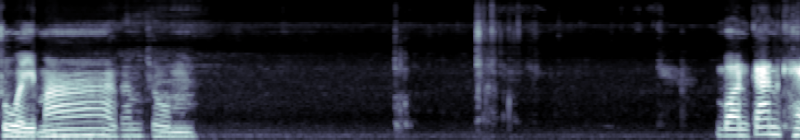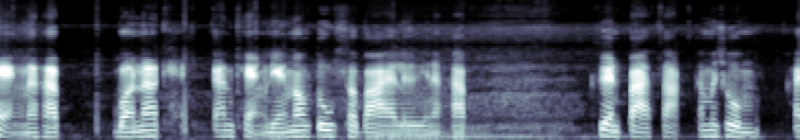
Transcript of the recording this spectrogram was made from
สวยมากท่านผู้ชม บอลก้านแข็งนะครับ บอลหน้าก้านแข็งเลี้ยงนอกตู้สบายเลยนะครับเขื่อนป่าสักท่านผู้ชม ใคร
